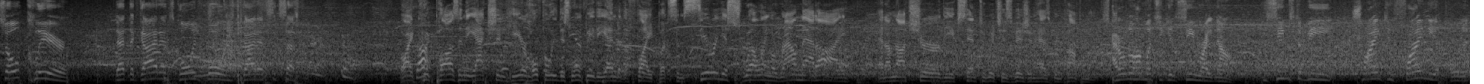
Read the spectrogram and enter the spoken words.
So clear that the guy that's going forward is the guy that's successful. All right, quick pause in the action here. Hopefully this won't be the end of the fight, but some serious swelling around that eye, and I'm not sure the extent to which his vision has been compromised. I don't know how much he can see right now. He seems to be trying to find the opponent,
